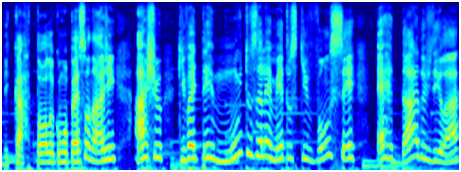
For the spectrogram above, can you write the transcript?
de Cartola como personagem, acho que vai ter muitos elementos que vão ser herdados de lá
